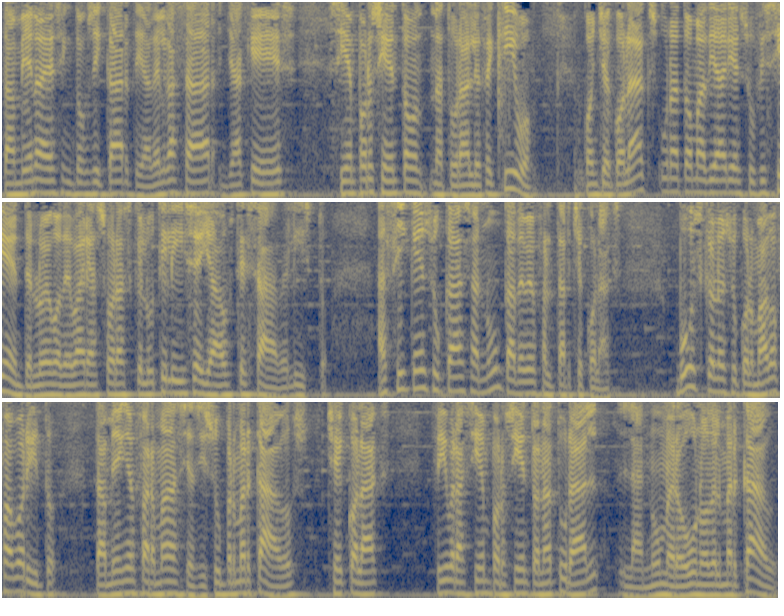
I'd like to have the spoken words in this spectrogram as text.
también a desintoxicarte y adelgazar, ya que es 100% natural y efectivo. Con Checolax una toma diaria es suficiente, luego de varias horas que lo utilice ya usted sabe, listo. Así que en su casa nunca debe faltar Checolax. Búsquelo en su colmado favorito, también en farmacias y supermercados. Checolax fibra 100% natural, la número uno del mercado.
